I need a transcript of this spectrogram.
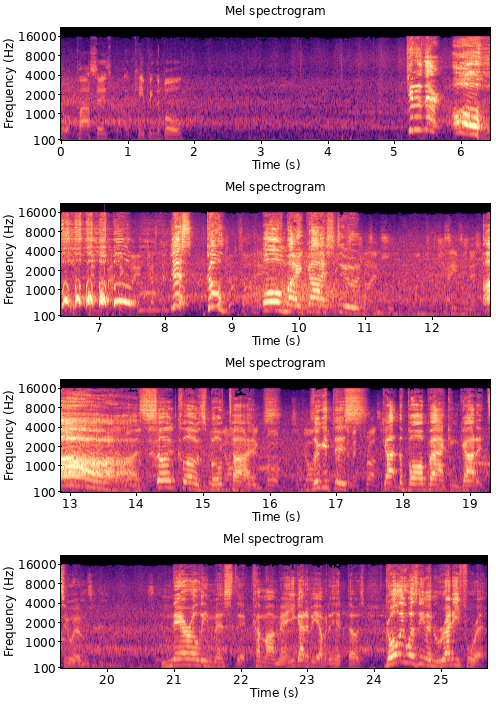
Short passes, but they're keeping the ball. Get in there. Oh. Emphatically, just a- yes. Go. Shots on here. Oh my gosh, dude. Ah, so close both times. Look at this. Got the ball back and got it to him. Narrowly missed it. Come on, man. You got to be able to hit those. Goalie wasn't even ready for it.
